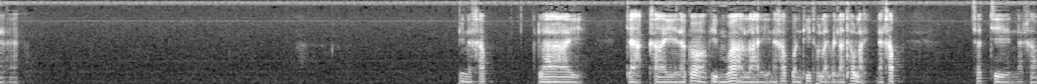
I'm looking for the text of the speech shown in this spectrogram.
นะฮะ นี่นะครับลายจากใครแล้วก็พิมพ์ว่าอะไรนะครับ วันที่เท่าไหร่เวลาเท่าไหร่นะครับ ชัดเจนนะครับ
